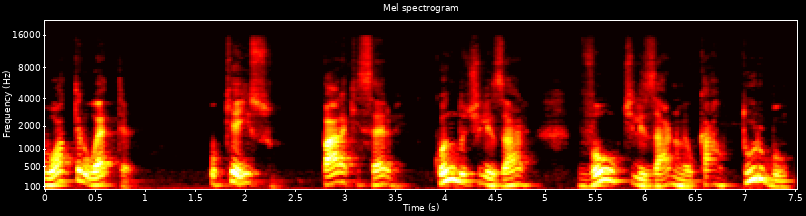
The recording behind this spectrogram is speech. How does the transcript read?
Water Wetter. O que é isso? Para que serve? Quando utilizar? Vou utilizar no meu carro turbo?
